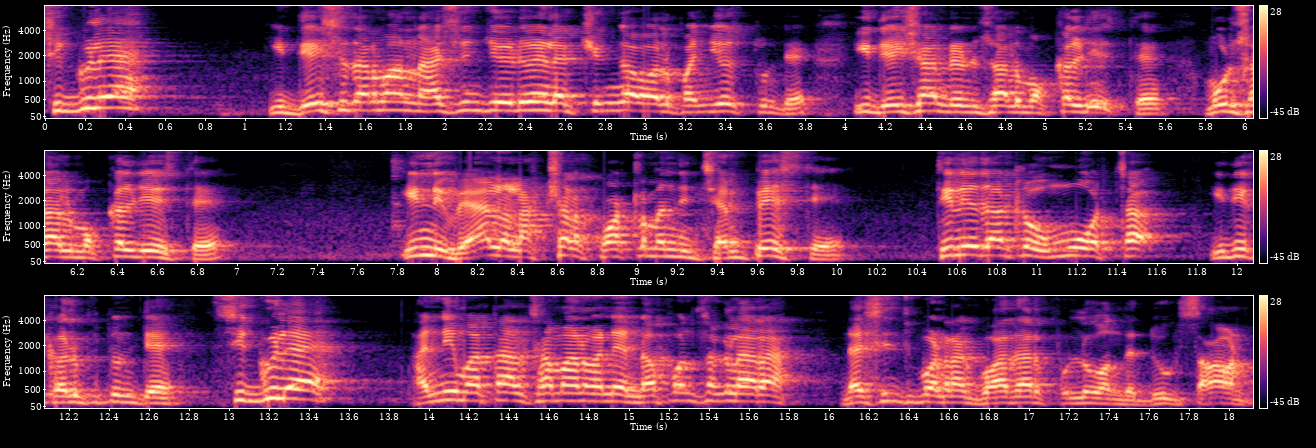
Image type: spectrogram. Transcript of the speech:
సిగ్గులే? ఈ దేశ ధర్మాలను నాశనం చేయడమే లక్ష్యంగా వాళ్ళు పనిచేస్తుంటే ఈ దేశాన్ని రెండుసార్లు మొక్కలు చేస్తే మూడు సార్లు మొక్కలు చేస్తే ఇన్ని వేల లక్షల కోట్ల మందిని చంపేస్తే తినే దాంట్లో ఉమ్ము వచ్చ ఇది కలుపుతుంటే సిగ్గులే? అన్ని మతాలు సమానం అనే నపుంసకులారా నశించిపోడరా గోదావరి పుల్లు ఉంది దూకి సావండి.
